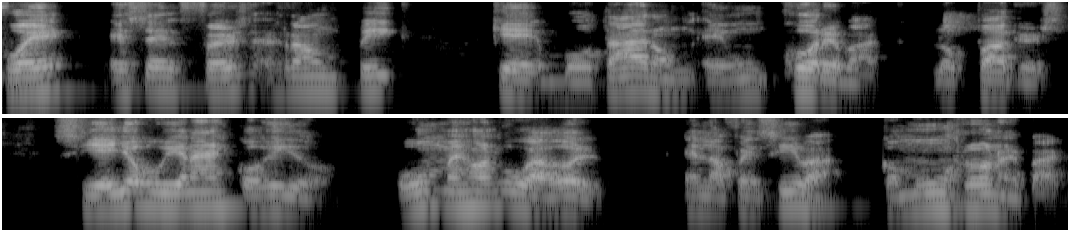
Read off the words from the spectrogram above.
Fue ese first round pick que votaron en un quarterback, los Packers. Si ellos hubieran escogido un mejor jugador en la ofensiva, como un runner back,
